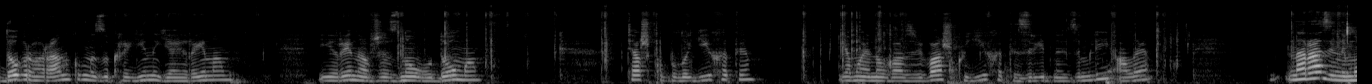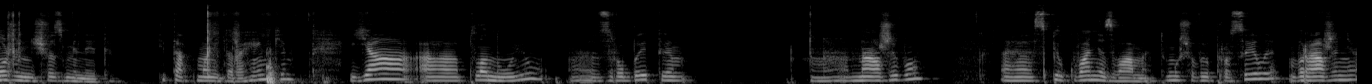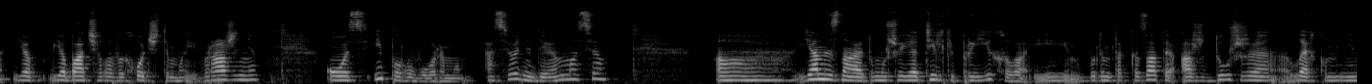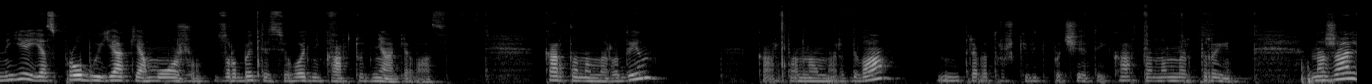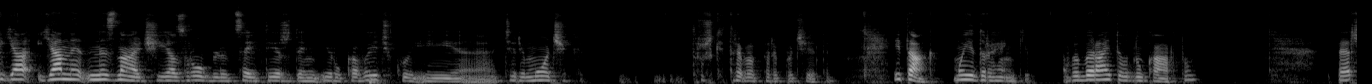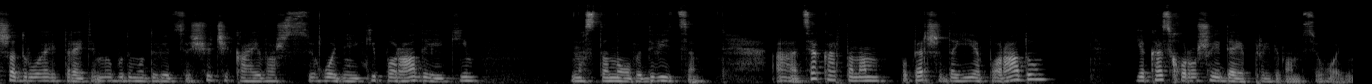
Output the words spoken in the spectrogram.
Доброго ранку, ми з України, я Ірина. Ірина вже знову вдома. Тяжко було їхати. Я маю на увазі важко їхати з рідної землі, але наразі не можу нічого змінити. І так, мої дорогенькі, я а, планую а, зробити а, наживо е, спілкування з вами, тому що ви просили враження. Я, я бачила, ви хочете мої враження. Ось, і поговоримо. А сьогодні дивимося. А, я не знаю, тому що я тільки приїхала, і, будемо так казати, аж дуже легко мені не є. Я спробую, як я можу зробити сьогодні карту дня для вас. Карта номер один, карта номер два. Мені треба трошки відпочити. І карта номер три. На жаль, я, я не, не знаю, чи я зроблю цей тиждень і рукавичку, і е, теремочок. Трошки треба перепочити. І так, мої дорогенькі, вибирайте одну карту. Перша, друга і третя. Ми будемо дивитися, що чекає вас сьогодні, які поради, які настанови. Дивіться. Ця карта нам, по-перше, дає пораду. Якась хороша ідея прийде вам сьогодні.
